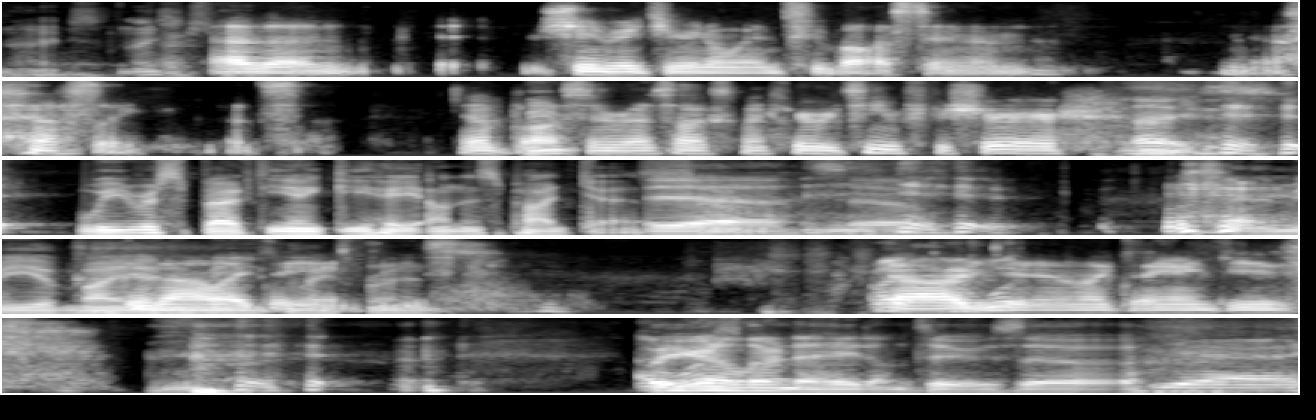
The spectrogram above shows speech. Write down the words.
Nice, nice. Nice. and then Shane Victorino went to Boston, and you know, I was like, that's yeah, Boston Red Sox, my favorite team for sure. Nice. We respect Yankee hate on this podcast. Yeah. So enemy of my Did enemy not like the my friend. Yankees. I- I, I didn't like the Yankees. I but you're was- gonna learn to hate them too. So Yeah,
